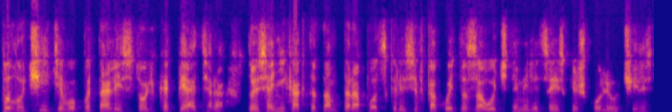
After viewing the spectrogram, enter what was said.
Получить его пытались только пятеро, то есть они как-то там торопоцкались и в какой-то заочной милицейской школе учились.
